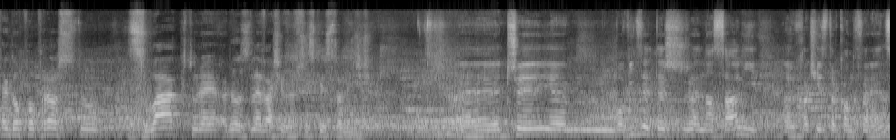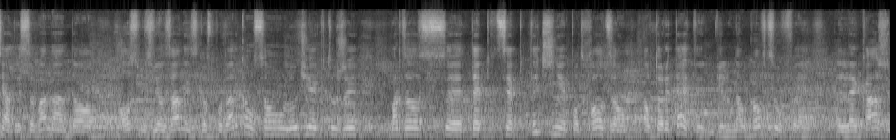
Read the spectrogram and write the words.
tego po prostu zła, które rozlewa się we wszystkie strony dzisiaj. E, Czy, bo widzę też, że na sali, e, choć jest to konferencja adresowana do osób związanych z gospodarką, są ludzie, którzy bardzo sceptycznie podchodzą, autorytety, wielu naukowców, e, lekarzy,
